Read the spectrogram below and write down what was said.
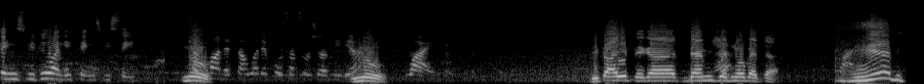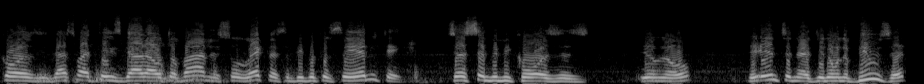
things we do and the things we say. No, monitor what they post on social media? no. Why? Because you figure them should know better. Yeah, because that's why things got out of hand. It's so reckless and people could say anything. Just simply because is you know, the internet, you don't abuse it.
